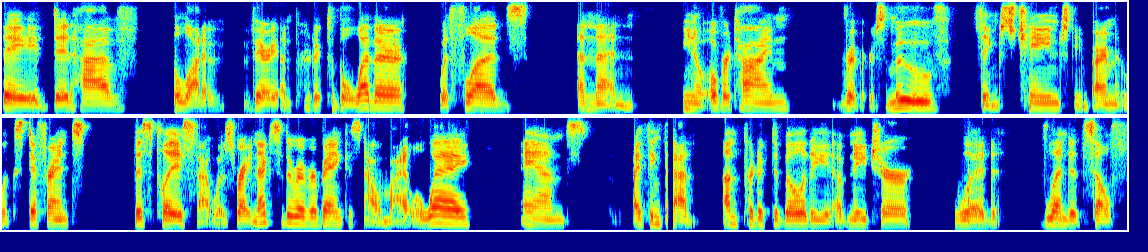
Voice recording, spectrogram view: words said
they did have a lot of very unpredictable weather with floods. And then, you know, over time, rivers move, things change, the environment looks different. This place that was right next to the riverbank is now a mile away. And I think that unpredictability of nature would lend itself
